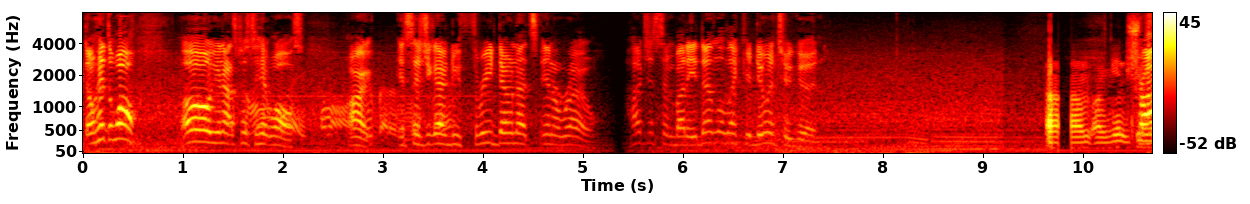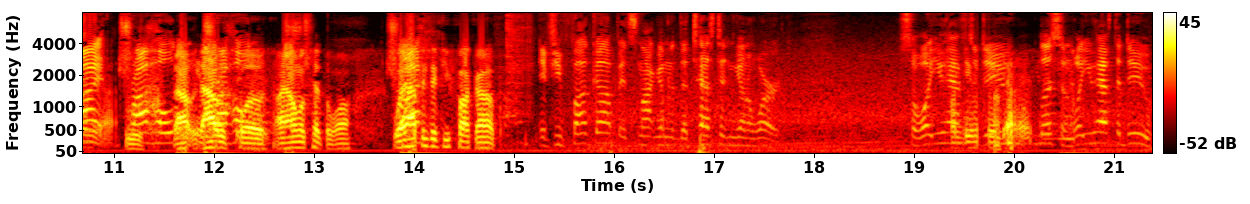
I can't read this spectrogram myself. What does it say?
Don't hit the wall. Oh, you're not supposed to hit walls. All right. It says you got to do three donuts in a row. Hutchison, buddy, it doesn't look like you're doing too good. Um, I'm getting Try, many try holding. that, that try was holding- close. I almost hit the wall. Try- What happens if you fuck up? If you fuck up, it's not gonna. The test isn't gonna work. So what you have to do, listen, what you have to do,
